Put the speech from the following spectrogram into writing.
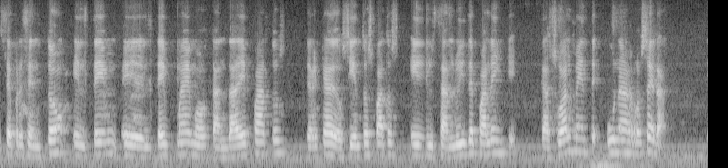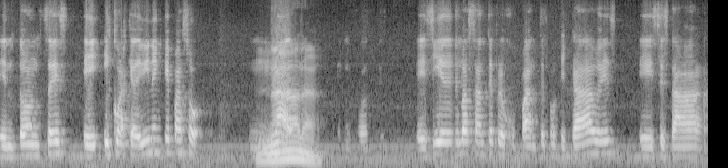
se presentó el, el tema de mortandad de patos, cerca de 200 patos en San Luis de Palenque. Casualmente, una rosera. Entonces, eh, y con las que adivinen qué pasó. Nada. Entonces, eh, sí es bastante preocupante porque cada vez eh, se está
